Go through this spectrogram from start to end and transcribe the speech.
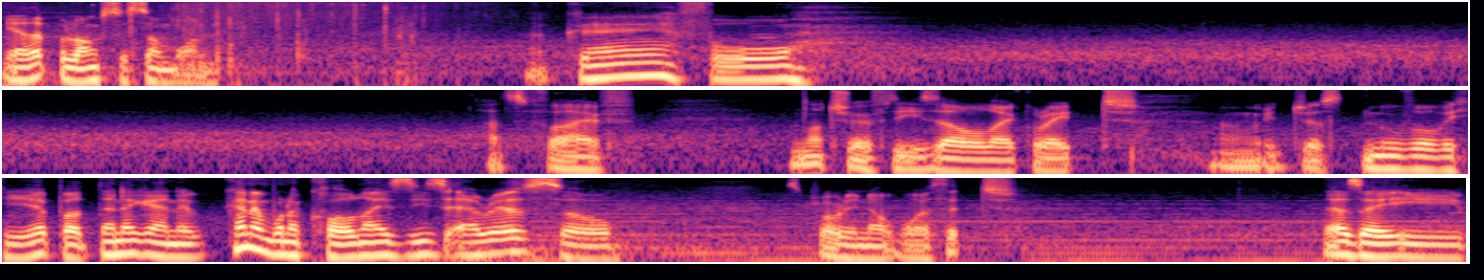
Yeah, that belongs to someone. Okay, four... That's five. I'm not sure if these are all like great. We just move over here, but then again, I kind of want to colonize these areas, so it's probably not worth it. There's a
